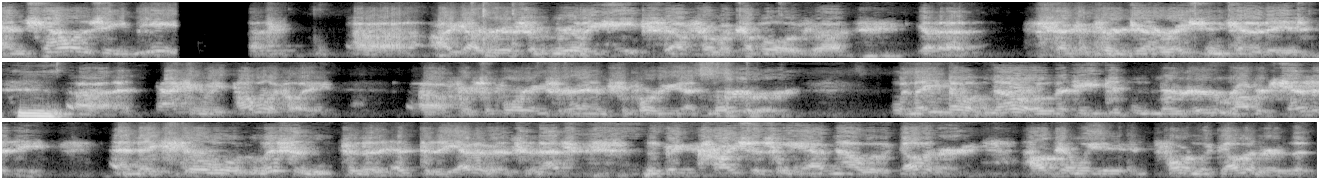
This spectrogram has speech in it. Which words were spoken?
and challenging me. Uh, I got rid of some really hate stuff from a couple of uh, uh, second, third generation Kennedys mm. attacking me publicly uh, for supporting and supporting that murderer when they don't know that he didn't murder Robert Kennedy and they still listen to the to the evidence, and that's the big crisis we have now with the governor. How can we inform the governor that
